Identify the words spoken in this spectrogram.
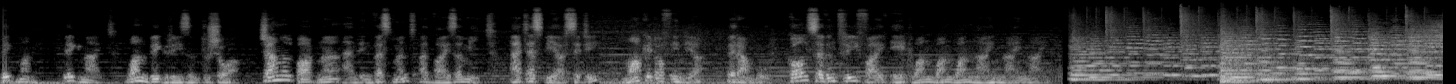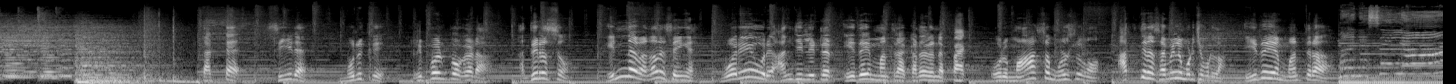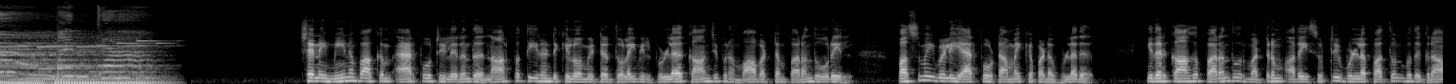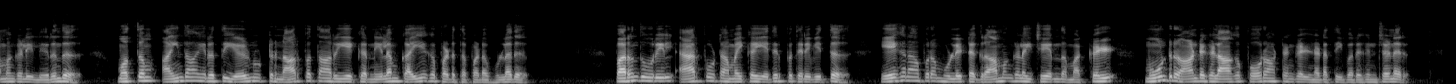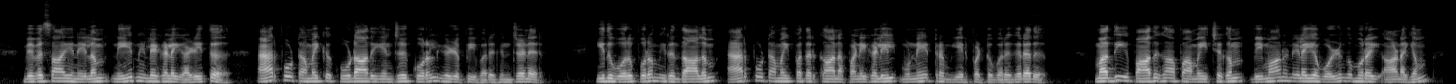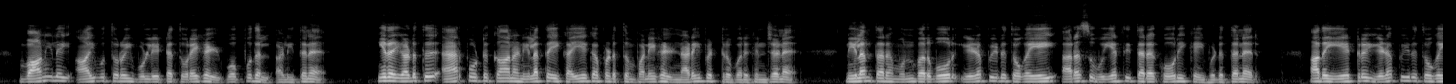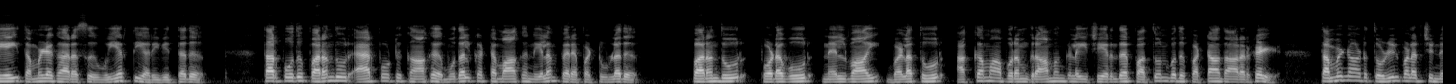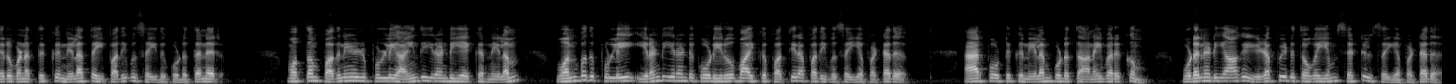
Big money, big night, one big reason to show up. Channel partner and investment advisor meet at SPR City, Market of India, Perambur. Call 7358111999. தட்டை சீடை முறுக்கு ribbon போகடா அதிரசம் என்ன வேணாலும் செய்யுங்க ஒரே ஒரு அஞ்சு litre இதய மந்த்ரா கடல் எண்ணெய் பேக் ஒரு மாசம் முழுசுக்கும் அத்தனை சமையல முடிச்சு விடலாம் இதய மந்த்ரா சென்னை மீனம்பாக்கம் ஏர்போர்ட்டிலிருந்து நாற்பத்தி இரண்டு கிலோமீட்டர் தொலைவில் உள்ள காஞ்சிபுரம் மாவட்டம் பரந்தூரில் பசுமைவெளி ஏர்போர்ட் அமைக்கப்பட உள்ளது. இதற்காக பரந்தூர் மற்றும் அதை சுற்றியுள்ள பத்தொன்பது கிராமங்களில் இருந்து மொத்தம் ஐந்தாயிரத்து எழுநூற்று நாற்பத்தாறு ஏக்கர் நிலம் கையகப்படுத்தப்பட உள்ளது. பரந்தூரில் ஏர்போர்ட் அமைக்க எதிர்ப்பு தெரிவித்து ஏகனாபுரம் உள்ளிட்ட கிராமங்களைச் சேர்ந்த மக்கள் மூன்று ஆண்டுகளாக போராட்டங்கள் நடத்தி வருகின்றனர். விவசாய நிலம் நீர்நிலைகளை அழித்து ஏர்போர்ட் அமைக்கக்கூடாது என்று குரல் எழுப்பி வருகின்றனர். இது ஒரு புறம் இருந்தாலும் ஏர்போர்ட் அமைப்பதற்கான பணிகளில் முன்னேற்றம் ஏற்பட்டு வருகிறது. மத்திய பாதுகாப்பு அமைச்சகம் விமான நிலைய ஒழுங்குமுறை ஆணையம் வானிலை ஆய்வுத்துறை உள்ளிட்ட துறைகள் ஒப்புதல் அளித்தன. இதையடுத்து ஏர்போர்ட்டுக்கான நிலத்தை கையகப்படுத்தும் பணிகள் நடைபெற்று வருகின்றன. நிலம் தர முன்வருவோர் இழப்பீடு தொகையை அரசு உயர்த்தி தர கோரிக்கை விடுத்தனர். அதை ஏற்று இழப்பீடு தொகையை தமிழக அரசு உயர்த்தி அறிவித்தது. தற்போது பரந்தூர் ஏர்போர்ட்டுக்காக முதல் கட்டமாக நிலம் பெறப்பட்டுள்ளது. பரந்தூர் பொடவூர் நெல்வாய் வளத்தூர் அக்கமாபுரம் கிராமங்களைச் சேர்ந்த பத்தொன்பது பட்டாதாரர்கள் தமிழ்நாடு தொழில் வளர்ச்சி நிறுவனத்துக்கு நிலத்தை பதிவு செய்து கொடுத்தனர். மொத்தம் பதினேழு புள்ளி ஐந்து இரண்டு ஏக்கர் நிலம் ஒன்பது புள்ளி இரண்டு இரண்டு கோடி ரூபாய்க்கு பத்திரப்பதிவு செய்யப்பட்டது. ஏர்போர்ட்டுக்கு நிலம் கொடுத்த அனைவருக்கும் உடனடியாக இழப்பீடு தொகையும் செட்டில் செய்யப்பட்டது.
